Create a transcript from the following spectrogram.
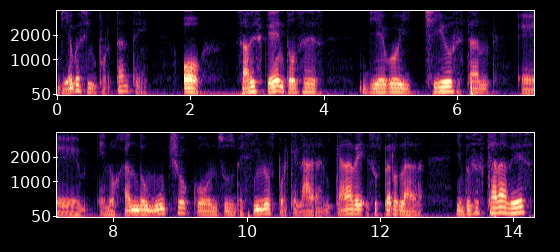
Diego es importante. O, ¿sabes qué? Entonces, Diego y Chíos están eh, enojando mucho con sus vecinos porque ladran. Y cada vez sus perros ladran. Y entonces, cada vez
